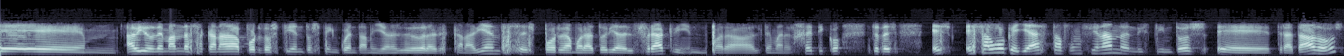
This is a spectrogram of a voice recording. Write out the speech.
Eh, ha habido demandas a Canadá por 250 millones de dólares canadienses por la moratoria del fracking para el tema energético. Entonces, es, es algo que ya está funcionando en distintos eh, tratados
